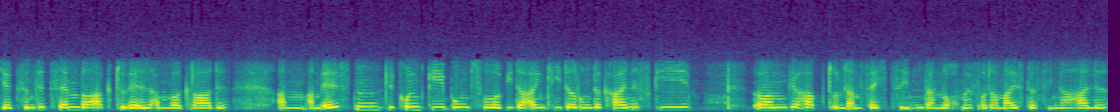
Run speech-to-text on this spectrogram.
Jetzt im Dezember aktuell haben wir gerade am, am 11. eine Kundgebung zur Wiedereingliederung der KNSG ähm, gehabt und am 16. dann nochmal vor der Meistersingerhalle,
